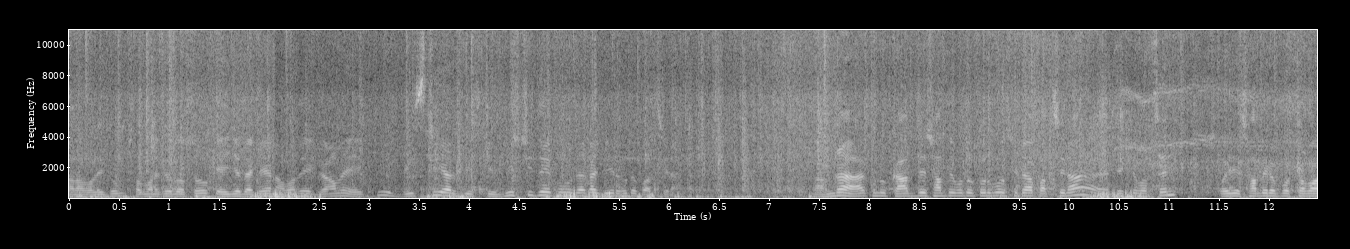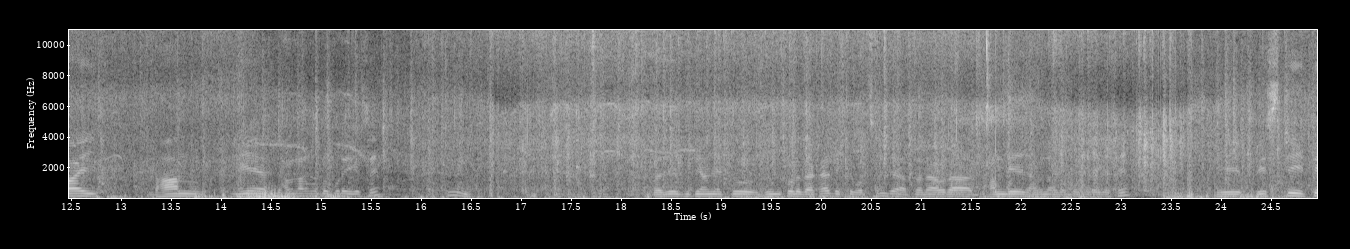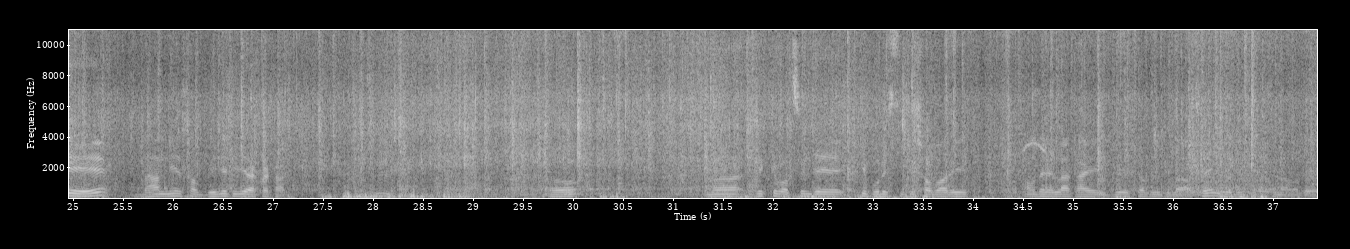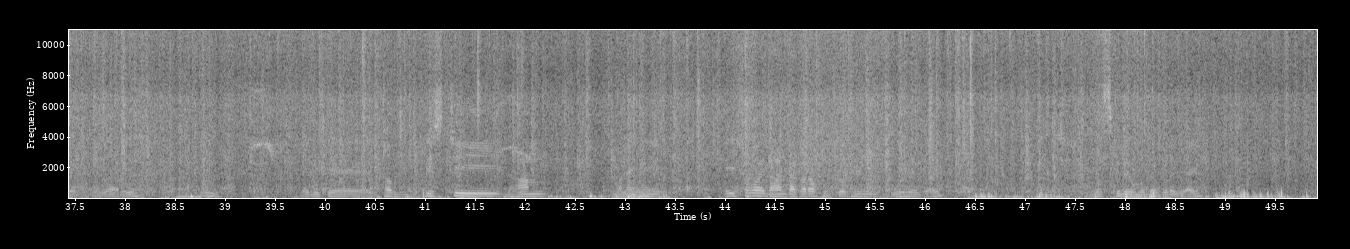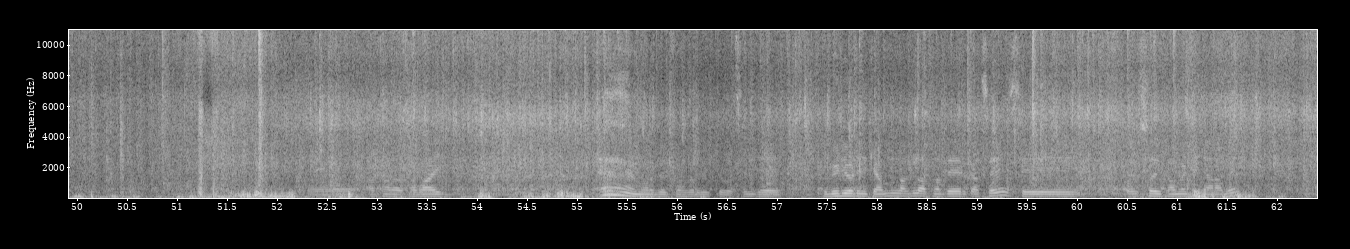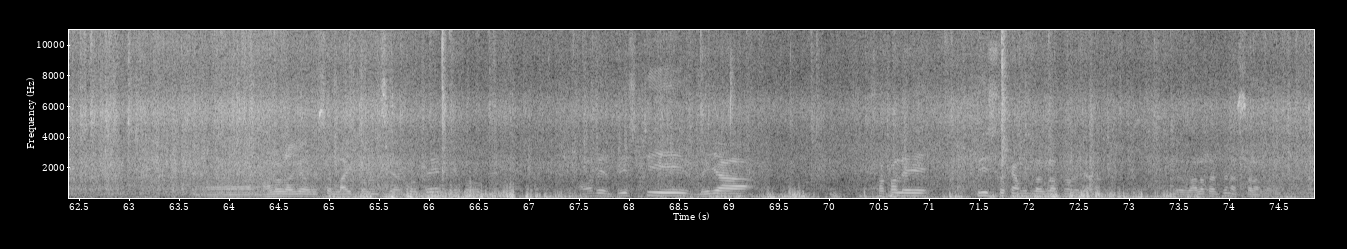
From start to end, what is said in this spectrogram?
আসসালামু আলাইকুম। সম্মানিত দর্শক, এই যে দেখেন আমাদের গ্রামে কি বৃষ্টি আর বৃষ্টি। বৃষ্টিতে কোনো জায়গায় বের হতে পারছি না। আমরা কোনো কাজ যে শান্তি মতো করব সেটা পাচ্ছি না, দেখতে পাচ্ছেন। ওই যে ছাদের ওপর সবাই ধান নিয়ে ঝামলার মতো পড়ে গেছে। হুম। কাজে যদি আমি একটু জুম করে দেখাই, দেখতে পাচ্ছেন যে আপনারা ওরা ধান দিয়ে ঝামেলার মতো পড়ে গেছে। এই বৃষ্টিতে ধান নিয়ে সব ভিজে টিজে একাকার। হুম। তো দেখতে পাচ্ছেন যে কী পরিস্থিতি সবারই আমাদের এলাকায় যে সব এগুলো আছে, এগুলো দেখতে পাচ্ছেন আমাদের বাড়ি। এদিকে সব বৃষ্টি, ধান মানে এই সময় ধানটা করা খুব কঠিন ইয়ে হয়ে যায়, মুশকিলের মধ্যে পড়ে যায় আপনারা সবাই মনোযোগ সহকারে দেখতে পাচ্ছেন যে ভিডিওটি কেমন লাগল আপনাদের কাছে, সে অবশ্যই কমেন্টে জানাবেন। ভালো লাগে অবশ্যই লাইক, কমেন্ট শেয়ার করতে এবং আমাদের বৃষ্টি ভেজা সকালে দৃশ্য কেমন লাগল আপনারা জানাবেন। ভালো থাকবেন, আসসালামু আলাইকুম।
